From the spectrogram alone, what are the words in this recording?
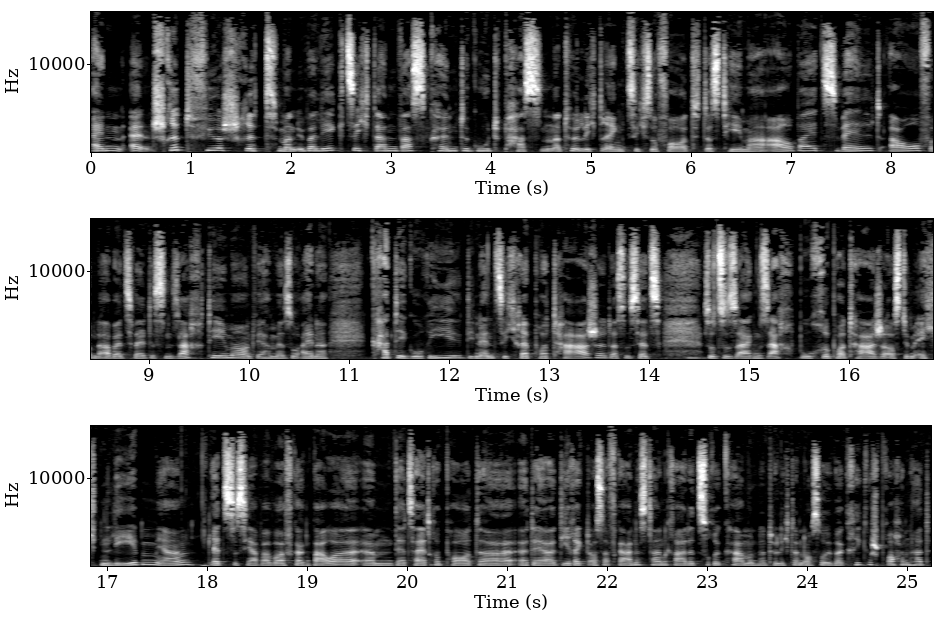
ein, ein Schritt für Schritt. Man überlegt sich dann, was könnte gut passen. Natürlich drängt sich sofort das Thema Arbeitswelt auf und Arbeitswelt ist ein Sachthema und wir haben ja so eine Kategorie, die nennt sich Reportage. Das ist jetzt sozusagen Sachbuchreportage aus dem echten Leben. Ja, letztes Jahr war Wolfgang Bauer, ähm, der Zeitreporter, äh, der direkt aus Afghanistan gerade zurückkam und natürlich dann auch so über Krieg gesprochen hat.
